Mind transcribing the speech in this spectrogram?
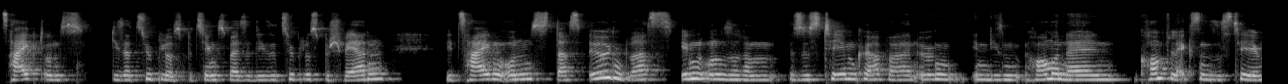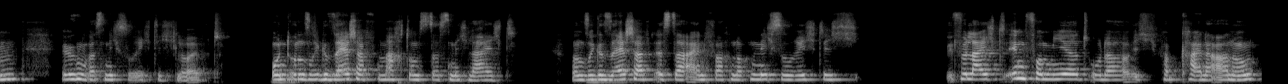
zeigt uns dieser Zyklus beziehungsweise diese Zyklusbeschwerden, die zeigen uns, dass irgendwas in unserem Systemkörper, in, irgend, in diesem hormonellen, komplexen System, irgendwas nicht so richtig läuft. Und unsere Gesellschaft macht uns das nicht leicht. Unsere Gesellschaft ist da einfach noch nicht so richtig vielleicht informiert oder ich habe keine Ahnung.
